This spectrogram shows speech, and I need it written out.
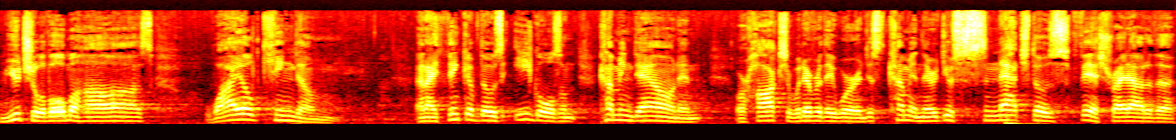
Mutual of Omaha's Wild Kingdom. And I think of those eagles coming down and or hawks or whatever they were and just come in there, just snatch those fish right out of the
